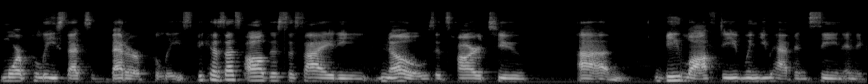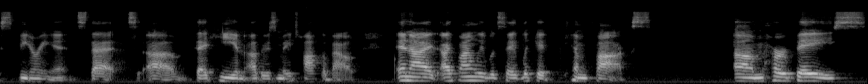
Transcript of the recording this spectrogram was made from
more police that's better police because that's all this society knows. It's hard to um, be lofty when you haven't seen an experience that um, that he and others may talk about. And i, I finally would say look at kim foxx. Um, her base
